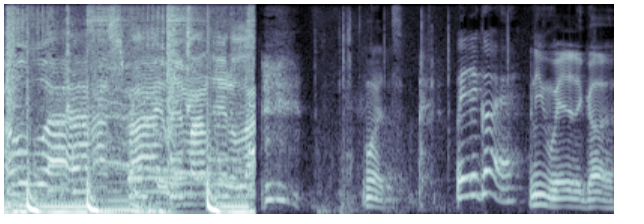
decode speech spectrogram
Oh, I, I spy with my little light. What? Where did it go? What do you mean, where did it go?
